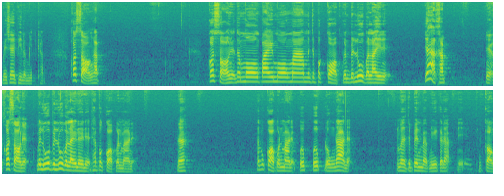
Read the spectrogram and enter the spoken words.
ไม่ใช่พีระมิดครับ ข้อสองครับ ข้อสองเนี่ยถ้ามองไปมองมามันจะประกอบกันเป็นรูปอะไรเนี่ยยากครับ เนี่ยข้อสองเนี่ยไม่รู้ว่าเป็นรูปอะไรเลยเนี่ยถ้าประกอบกันมาเนี่ยนะถ้าประกอบกันมาเนี่ยปุ๊บปุ๊บลงด้านเนี่ยมันอาจจะเป็นแบบนี้ก็ได้นี่เป็นกล่อง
